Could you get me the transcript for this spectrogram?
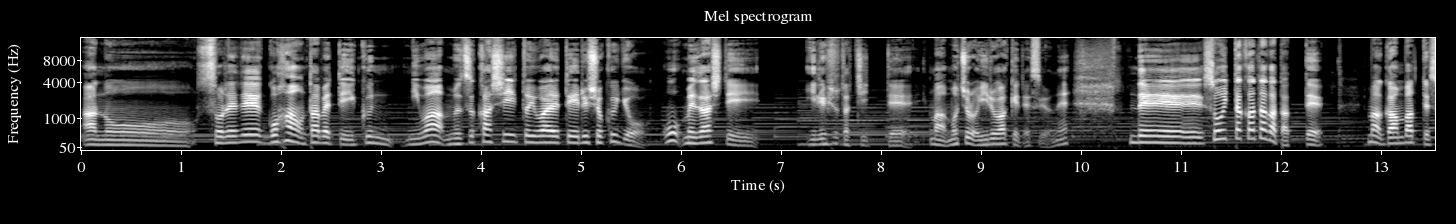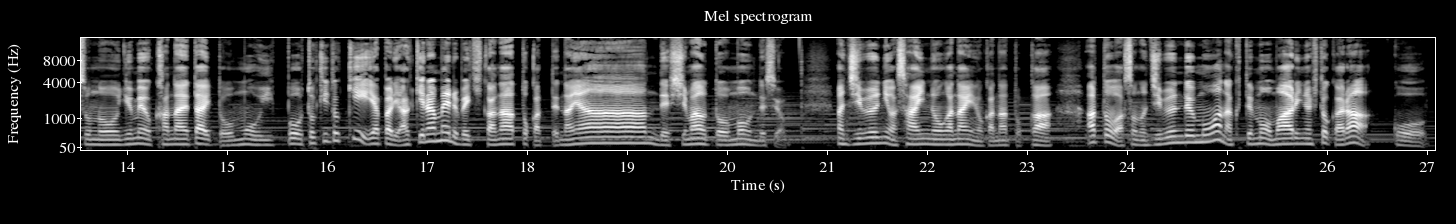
あのー、それでご飯を食べていくには難しいと言われている職業を目指している人たちって、まあもちろんいるわけですよね。で、そういった方々って、まあ頑張ってその夢を叶えたいと思う一方、時々やっぱり諦めるべきかなとかって悩んでしまうと思うんですよ。まあ、自分には才能がないのかなとか、あとはその自分で思わなくても周りの人から、こう、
